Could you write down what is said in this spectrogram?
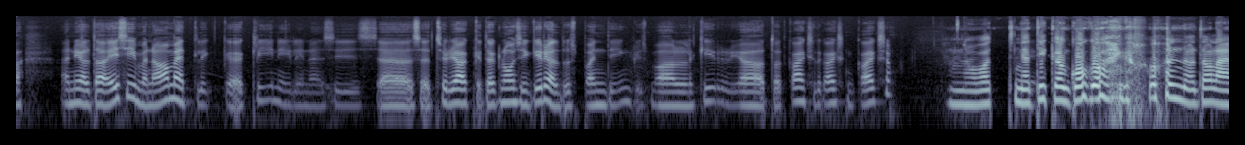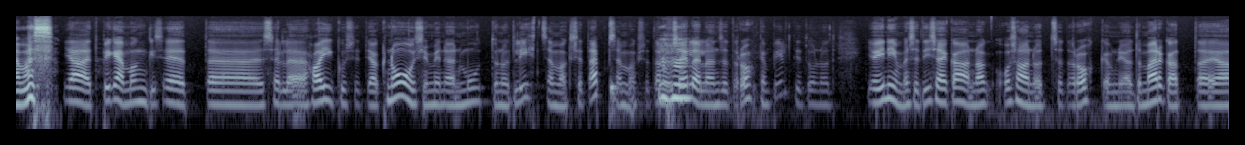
äh, nii-öelda esimene ametlik äh, kliiniline siis äh, see tsüliaakia diagnoosi kirjeldus pandi Inglismaal kirja tuhat kaheksasada kaheksakümmend kaheksa no vot, nii et ikka on kogu aeg olnud olemas. jaa, et pigem ongi see, et äh, selle haiguse diagnoosimine on muutunud lihtsamaks ja täpsemaks ja tänu mm -hmm. sellele on seda rohkem pilti tulnud ja inimesed ise ka on osanud seda rohkem nii-öelda märgata ja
